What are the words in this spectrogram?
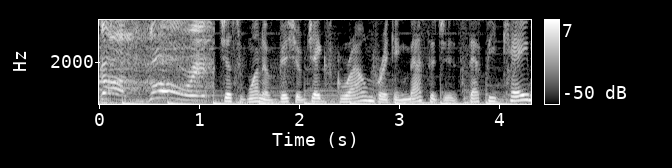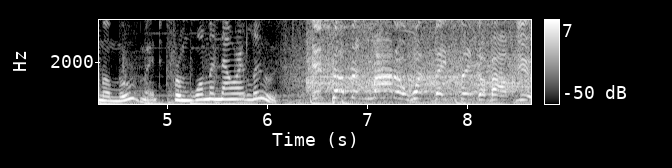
God's glory. Just one of Bishop Jakes' groundbreaking messages that became a movement from Woman Thou Art Loosed. It doesn't matter what they think about you.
